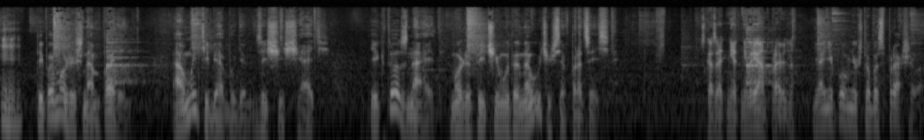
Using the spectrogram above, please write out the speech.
Ты поможешь нам, парень. А мы тебя будем защищать. И кто знает, может, ты чему-то научишься в процессе. Сказать нет не вариант, правильно? Я не помню, чтобы спрашивал.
